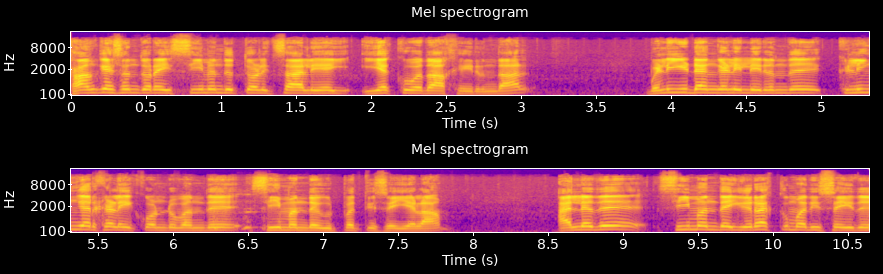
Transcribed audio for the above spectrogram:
காங்கேசந்துறை சீமெந்து தொழிற்சாலையை இயக்குவதாக இருந்தால் வெளியிடங்களில் இருந்து கிளிங்கர்களை கொண்டு வந்து சீமந்தை உற்பத்தி செய்யலாம். அல்லது சீமந்தை இறக்குமதி செய்து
